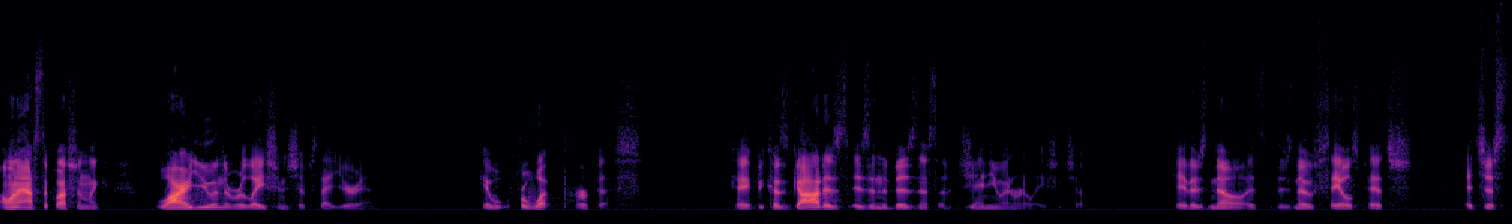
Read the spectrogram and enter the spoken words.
I want to ask the question, like, why are you in the relationships that you're in? Okay, for what purpose? Okay, because God is, is in the business of genuine relationship. Okay, there's no there's no sales pitch. It's just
